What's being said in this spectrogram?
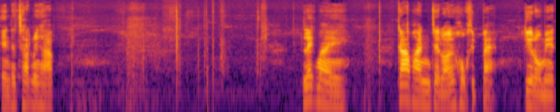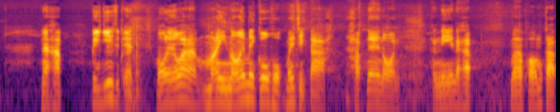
เห็นชัดๆไหมครับ เลขใหม่ 9,768 กิโลเมตรนะครับ ปี 21 บอกเลยนะว่าไม่น้อยไม่โกหก ไม่จิกตานะครับแน่นอนคันนี้นะครับ มาพร้อมกับ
